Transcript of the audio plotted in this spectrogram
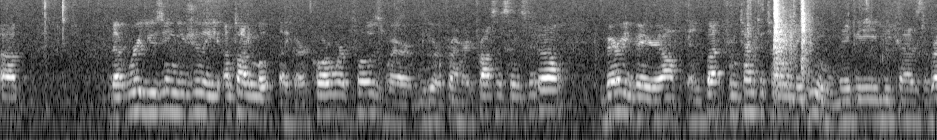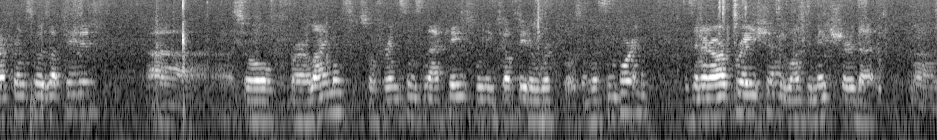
uh, that we're using usually, I'm talking about like our core workflows where we do our primary processing, so they don't very, very often, but from time to time they do, maybe because the reference was updated. Uh, so for our alignments, so for instance, in that case, we'll need to update our workflows. And what's important is in our operation, we want to make sure that um,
